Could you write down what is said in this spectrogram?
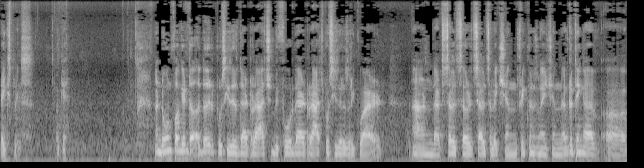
takes place. Okay? And don't forget the other procedures that RACH before that RACH procedure is required and that cell search cell selection frequency nation, everything I've uh,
